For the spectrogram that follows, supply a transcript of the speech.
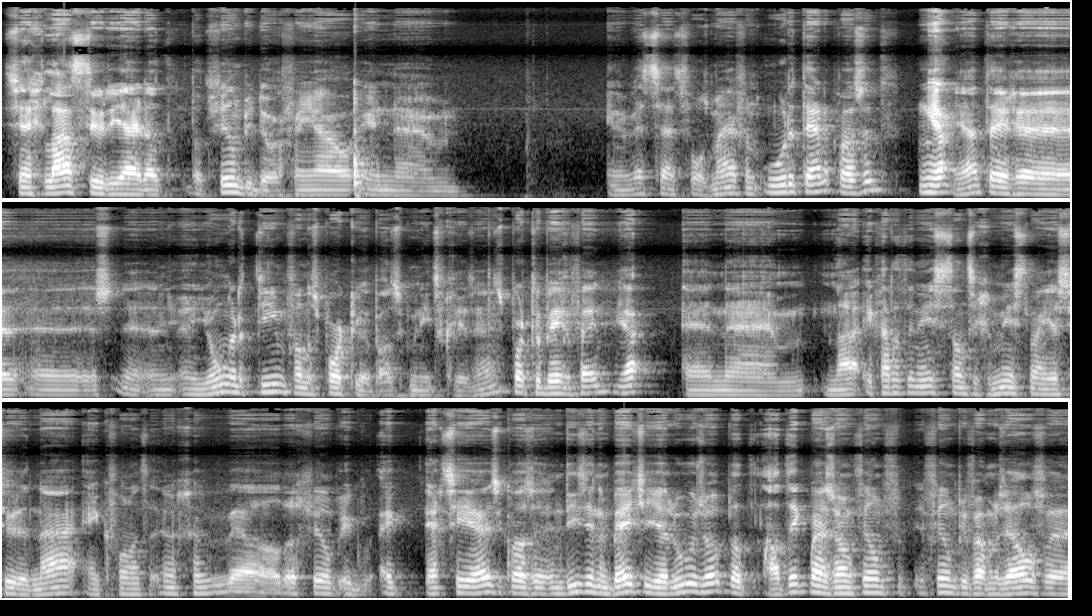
Zeg, laatst stuurde jij dat, dat filmpje door van jou in, ehm, in een wedstrijd, volgens mij van Oereterp was het? Ja. Ja, tegen eh, s- een, een jongere team van de sportclub, als ik me niet vergis. Hè? Sportclub Heerenveen, ja. En ehm, nou, ik had het in eerste instantie gemist, maar jij stuurde het na en ik vond het een geweldig filmpje. Ik, ik, echt serieus, ik was er in die zin een beetje jaloers op. Dat had ik bij zo'n film, filmpje van mezelf eh,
